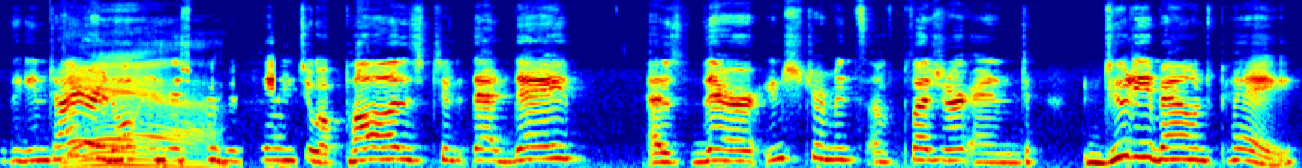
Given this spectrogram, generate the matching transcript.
the entire adult Yeah. industry came to a pause to that day as their instruments of pleasure and duty-bound pay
